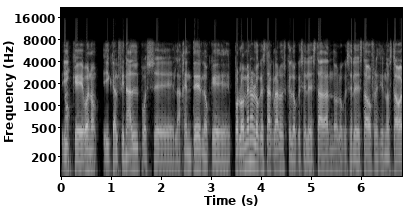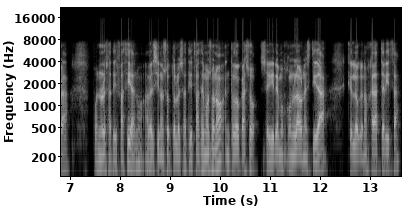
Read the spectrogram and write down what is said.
y que, bueno, y que al final, pues eh, la gente, lo que, por lo menos lo que está claro es que lo que se le está dando, lo que se le está ofreciendo hasta ahora, pues no le satisfacía, ¿no? A ver si nosotros le satisfacemos o no. En todo caso, seguiremos con la honestidad, que es lo que nos caracteriza,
